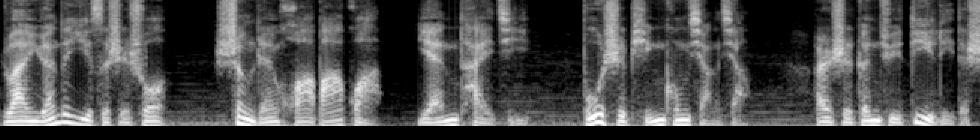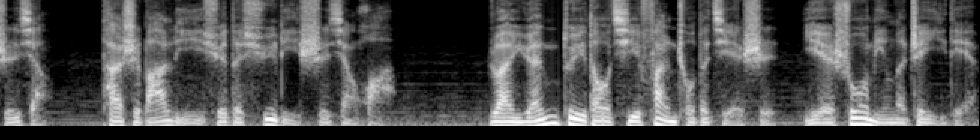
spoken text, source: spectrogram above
阮元的意思是说，圣人画八卦、言太极，不是凭空想象，而是根据地理的实相，他是把理学的虚理实相化。阮元对道气范畴的解释也说明了这一点。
